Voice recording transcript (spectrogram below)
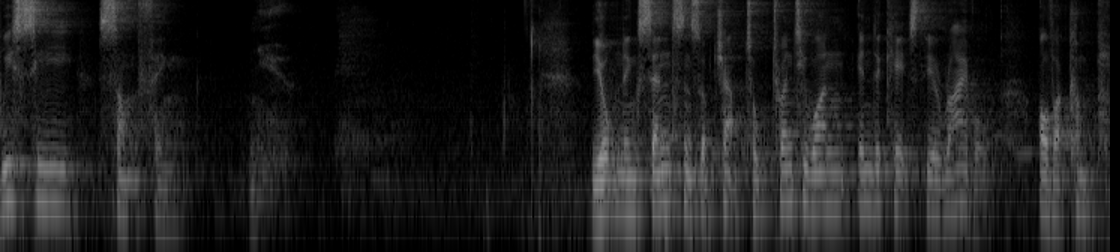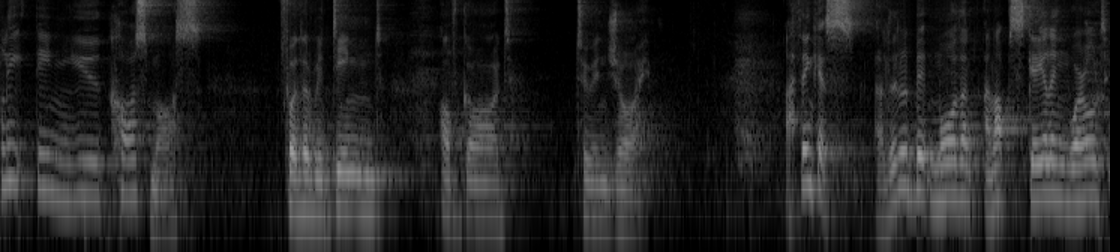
we see something new. The opening sentence of chapter 21 indicates the arrival of a completely new cosmos for the redeemed of God to enjoy. I think it's a little bit more than an upscaling world,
